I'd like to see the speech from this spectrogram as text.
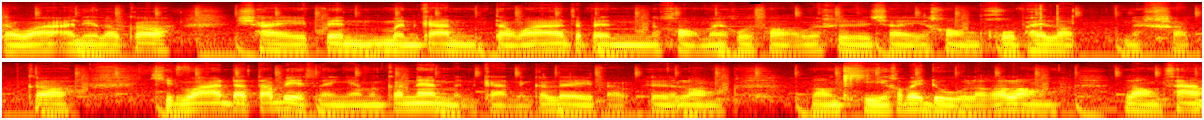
แต่ว่าอันนี้เราก็ใช้เป็นเหมือนกัน แต่ว่าจะเป็นของ Microsoft ก็คือใช้ของ Copilot นะครับ ก็คิดว่า Database อะไรเงี้ยมันก็แน่นเหมือนกันก็เลยแบบเออลองลองคีย์เข้าไปดู แล้วก็ลองลองสร้าง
